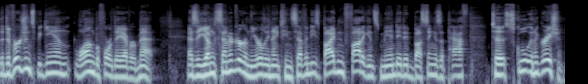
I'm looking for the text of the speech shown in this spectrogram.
The divergence began long before they ever met. As a young senator in the early 1970s, Biden fought against mandated busing as a path to school integration,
